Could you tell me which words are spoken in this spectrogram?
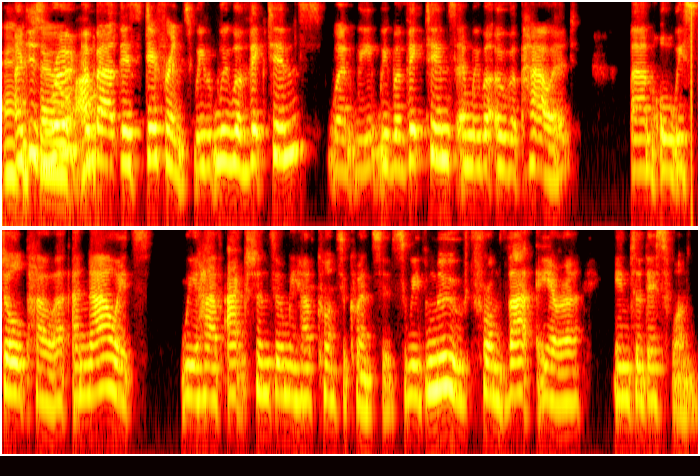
And I just so wrote I'm, about this difference. We we were victims when we we were victims and we were overpowered, um, or we stole power, and now it's we have actions and we have consequences. So we've moved from that era into this one.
